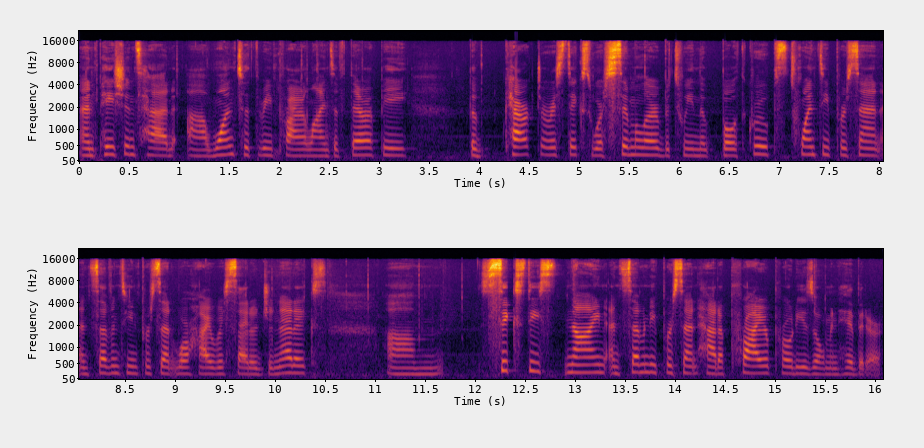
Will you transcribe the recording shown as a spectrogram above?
and patients had uh, one to three prior lines of therapy. The characteristics were similar between the, both groups. 20% and 17% were high-risk cytogenetics. Um, 69 and 70% had a prior proteasome inhibitor.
